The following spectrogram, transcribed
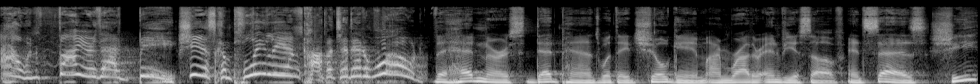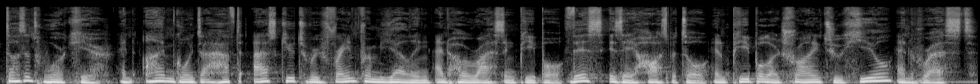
And fire that bee! She is completely incompetent and rude! The head nurse deadpans with a chill game I'm rather envious of and says, She doesn't work here, and I'm going to have to ask you to refrain from yelling and harassing people. This is a hospital, and people are trying to heal and rest.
